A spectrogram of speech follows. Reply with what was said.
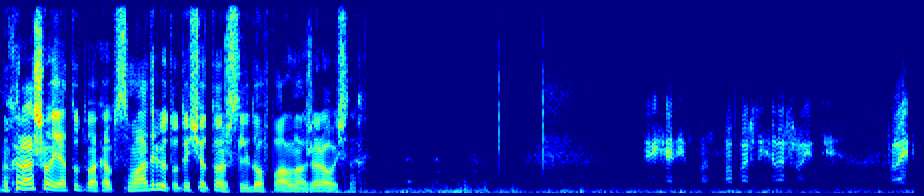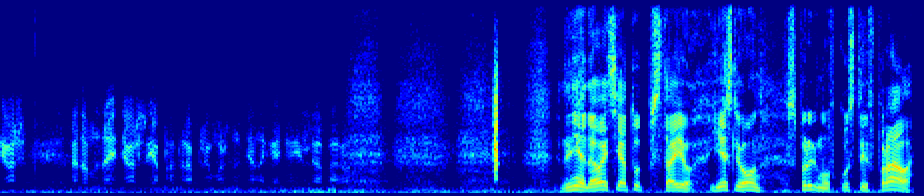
Ну хорошо, я тут пока посмотрю. Тут еще тоже следов полно жировочных. Переходи. Папаш нехорошо идти. Пройдешь, потом зайдешь, я протороплю, можно тебя нагоню или наоборот. Да не, давайте я тут постою. Если он спрыгнул в кусты вправо,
